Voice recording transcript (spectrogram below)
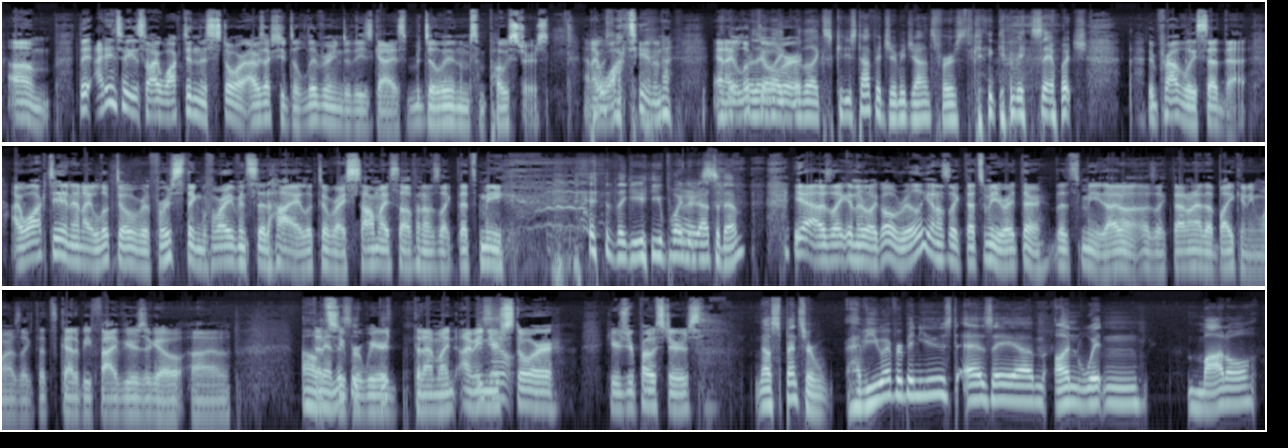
um, they, I didn't tell you. So I walked in this store. I was actually delivering to these guys, delivering them some posters, and I walked in and I, and I Were looked they like, over. were they like, can you stop at Jimmy John's first? Give me a sandwich. It probably said that. I walked in and I looked over. The first thing before I even said hi, I looked over. I saw myself and I was like, "That's me." like you, you pointed Nice. out to them. Yeah, I was like, and they're like, "Oh, really?" And I was like, "That's me right there. That's me." I don't. I was like, "I don't have that bike anymore." I was like, "That's got to be five years ago." Uh, Oh that's man, super is- weird that I'm in, I'm in your now- store. Here's your posters. Now, Spencer, have you ever been used as a um, unwitting model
